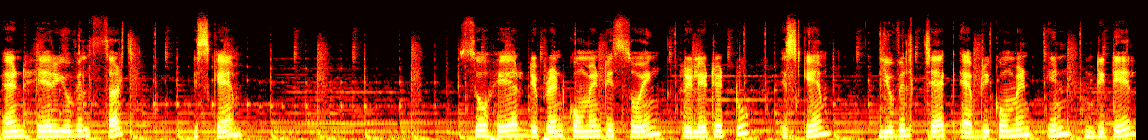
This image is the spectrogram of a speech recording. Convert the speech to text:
And here you will search scam. So here different comment is showing related to scam. You will check every comment in detail.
